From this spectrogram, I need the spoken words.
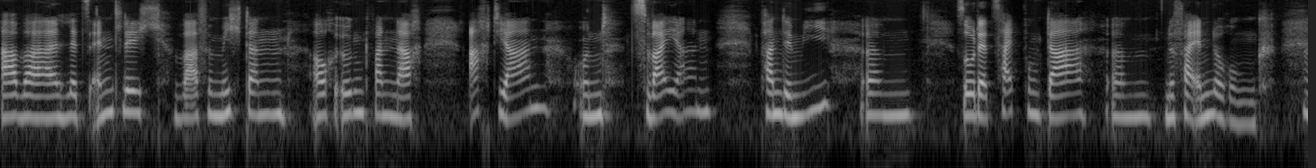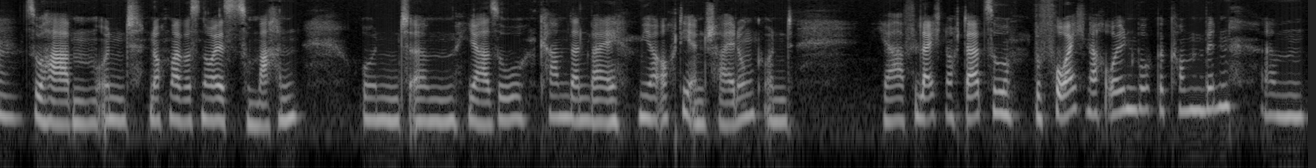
Aber letztendlich war für mich dann auch irgendwann nach acht Jahren und zwei Jahren Pandemie ähm, so der Zeitpunkt da, ähm, eine Veränderung mhm. zu haben und nochmal was Neues zu machen. Und ähm, ja, so kam dann bei mir auch die Entscheidung. Und ja, vielleicht noch dazu, bevor ich nach Oldenburg gekommen bin, ähm,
